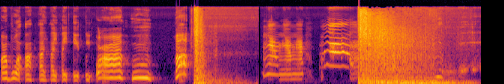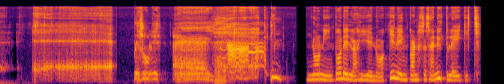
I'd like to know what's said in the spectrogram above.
ai, ai, ai, ai, ai, ai, ah, ah. Miau, miau, miau. Pisuli, ei. No niin, todella hienoa. Kenen kanssa sä nyt leikit?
